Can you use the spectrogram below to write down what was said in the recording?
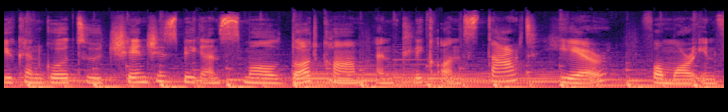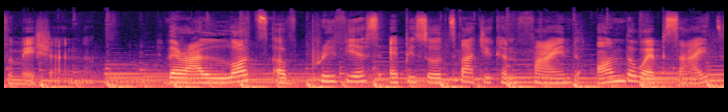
you can go to changesbigandsmall.com and click on Start Here for more information. There are lots of previous episodes that you can find on the website.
